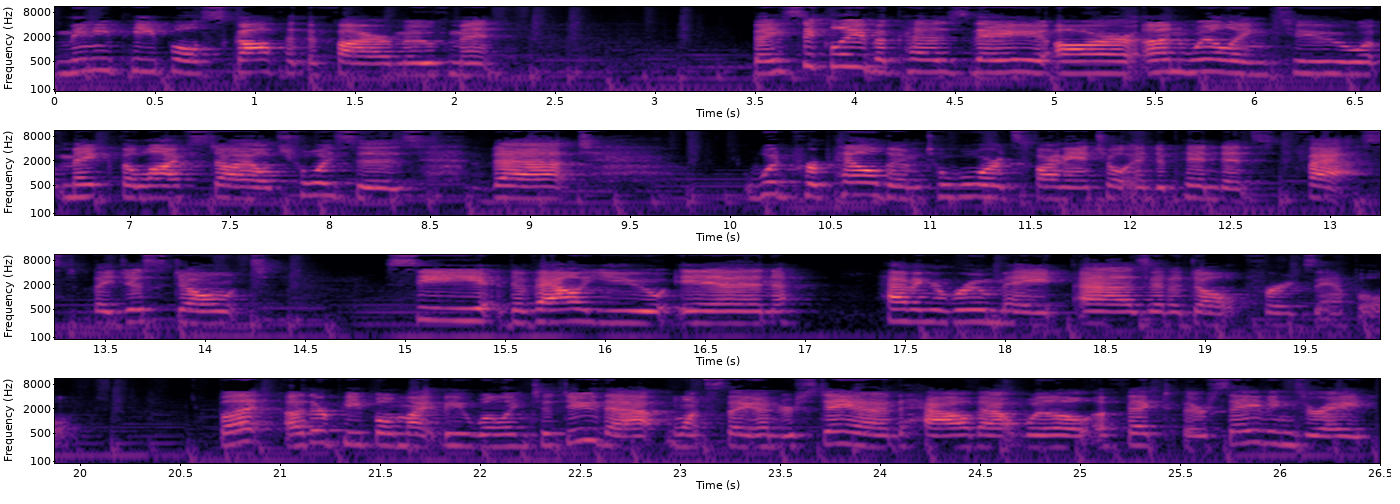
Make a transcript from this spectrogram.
Many people scoff at the FIRE movement basically because they are unwilling to make the lifestyle choices that would propel them towards financial independence fast. They just don't see the value in having a roommate as an adult, for example. But other people might be willing to do that once they understand how that will affect their savings rate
